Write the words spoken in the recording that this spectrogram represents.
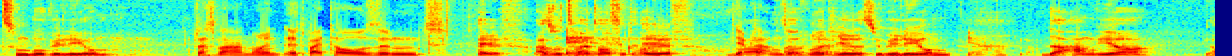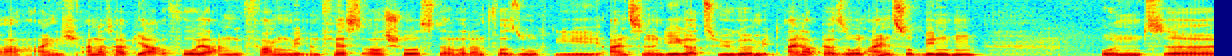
zum Bovileum. Das war neun, äh, 2000. 11. Also Elf, 2011 Ja, war klar. unser Ja, 100-jähriges Jubiläum. Ja, genau. Da haben wir ja eigentlich anderthalb Jahre vorher angefangen mit einem Festausschuss. Da haben wir dann versucht, die einzelnen Jägerzüge mit einer Person einzubinden. Und äh,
